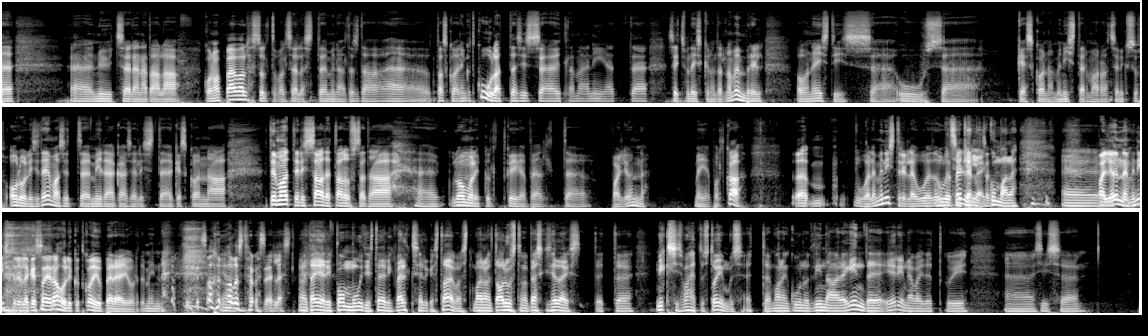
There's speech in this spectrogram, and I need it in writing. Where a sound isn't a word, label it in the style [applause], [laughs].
nüüd selle nädala kolmapäeval, sõltuvalt sellest, millal te seda äh, taskuhäälingut kuulate, siis äh, ütleme nii, et seitsmeteistkümnendal novembril on Eestis uus keskkonnaminister, ma arvan, et see on üks olulisi teemasid, millega sellist keskkonna temaatilist saadet alustada. loomulikult kõigepealt palju õnne meie poolt ka uuele ministrile, uued, uued väljakutsed. kummale? [laughs] Palju õnne ministrile, kes sai rahulikult koju pere juurde minna. [laughs] Alustame sellest. no täielik pommuudis, täielik välk selgest taevast, ma arvan, et alustama peakski sellest, et äh, miks siis vahetus toimus, et äh, ma olen kuulnud linna legende erinevaid, et kui äh, siis äh,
